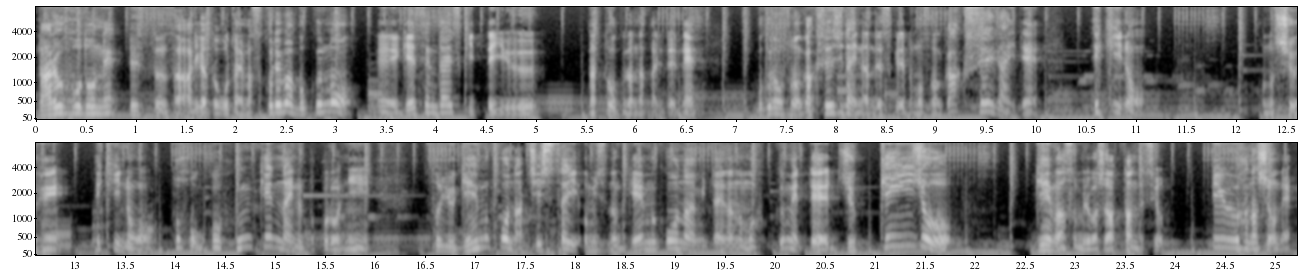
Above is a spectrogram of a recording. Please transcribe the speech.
なるほどね。レッスンさん、ありがとうございます。これは僕の、えーゲーセン大好きっていう、まあ、トークの中でね、僕のその学生時代なんですけれども、その学生街で、駅の、この周辺、駅の徒歩5分圏内のところに、そういうゲームコーナー、小さいお店のゲームコーナーみたいなのも含めて、10件以上ゲーム遊べる場所あったんですよっていう話をね、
